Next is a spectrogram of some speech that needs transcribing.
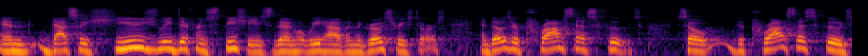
And that's a hugely different species than what we have in the grocery stores. And those are processed foods. So the processed foods,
